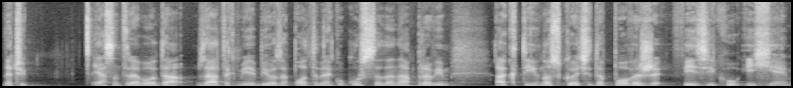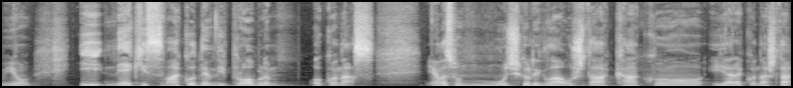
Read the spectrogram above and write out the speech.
Znači, ja sam trebao da, zatak mi je bio za potrebe nekog kursa da napravim aktivnost koja će da poveže fiziku i hemiju i neki svakodnevni problem oko nas. I onda smo mučkali glavu šta, kako, i ja rekao, znaš šta,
